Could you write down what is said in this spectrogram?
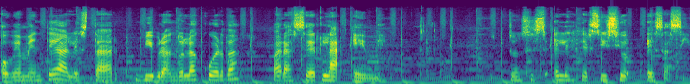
Obviamente al estar vibrando la cuerda para hacer la M. Entonces el ejercicio es así.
